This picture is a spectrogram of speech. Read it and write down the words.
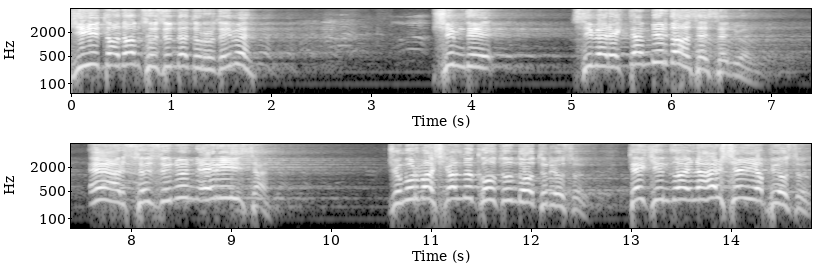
Yiğit adam sözünde durur değil mi? Şimdi Siverek'ten bir daha sesleniyorum. Eğer sözünün eriysen, Cumhurbaşkanlığı koltuğunda oturuyorsun. Tek imzayla her şeyi yapıyorsun.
